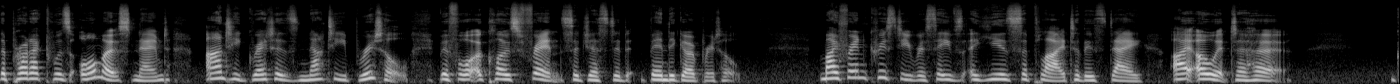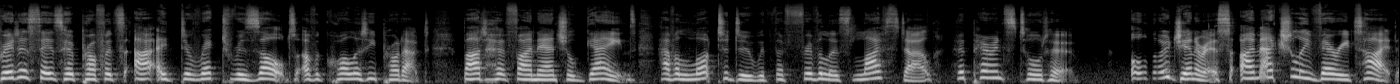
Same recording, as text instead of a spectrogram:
the product was almost named Auntie Greta's Nutty Brittle before a close friend suggested Bendigo Brittle. My friend Christy receives a year's supply to this day. I owe it to her. Greta says her profits are a direct result of a quality product, but her financial gains have a lot to do with the frivolous lifestyle her parents taught her. Although generous, I'm actually very tight,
